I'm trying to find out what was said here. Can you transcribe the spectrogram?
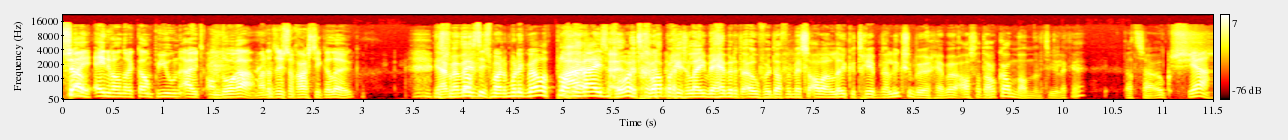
Zo, bij een of andere kampioen uit Andorra. Maar dat is toch hartstikke leuk. is Ja, maar we- fantastisch, maar dan moet ik wel wat plannen maar, wijzigen, eh, hoor. Het grappige is alleen, we hebben het over dat we met z'n allen een leuke trip naar Luxemburg hebben. Als dat al kan dan natuurlijk. Hè? Dat zou ook Ja.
